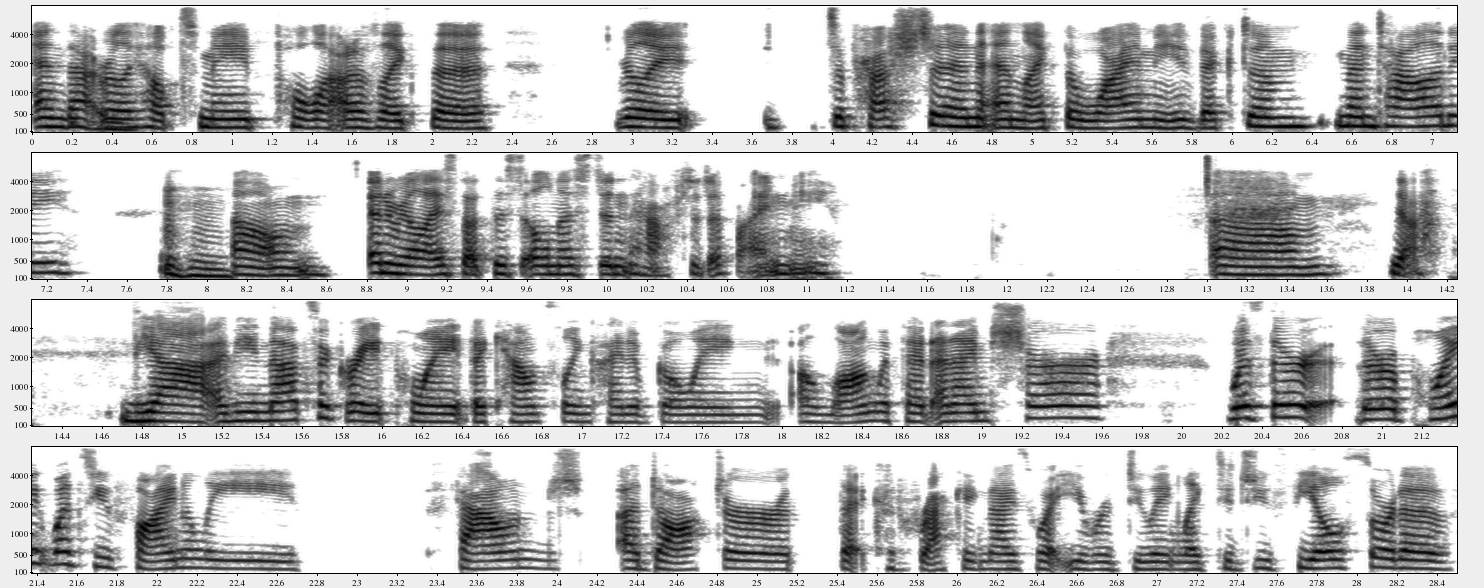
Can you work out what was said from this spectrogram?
and that mm-hmm. really helped me pull out of like the really depression and like the why me victim mentality, mm-hmm. um, and realize that this illness didn't have to define me. Um, yeah. Yeah, I mean that's a great point. The counseling kind of going along with it, and I'm sure was there there a point once you finally found a doctor that could recognize what you were doing? Like, did you feel sort of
